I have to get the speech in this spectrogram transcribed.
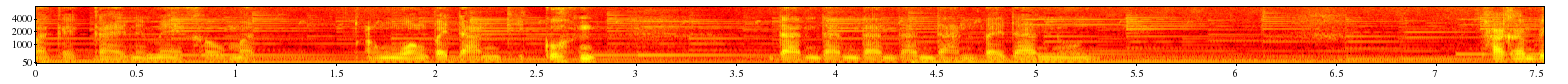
มาใกล้ๆเนี่ยแม่เขามาเอางวงไปดันที่ก้น ดันดันดันดันดันไปด้านนู้น พากันไป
